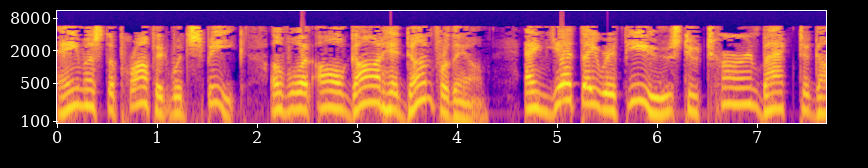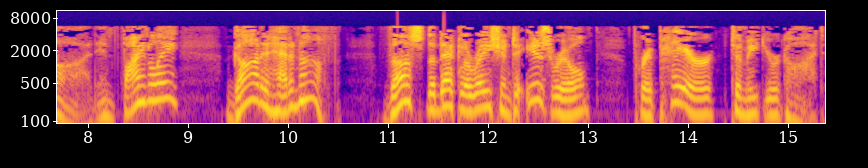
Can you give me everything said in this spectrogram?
Amos the prophet would speak of what all God had done for them, and yet they refused to turn back to God. And finally, God had had enough. Thus the declaration to Israel, prepare to meet your God.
